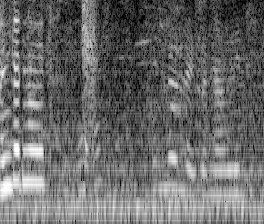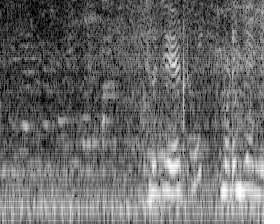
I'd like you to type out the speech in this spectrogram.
અંદર નો હોય તો. જોજે એટલું મળી જાય.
